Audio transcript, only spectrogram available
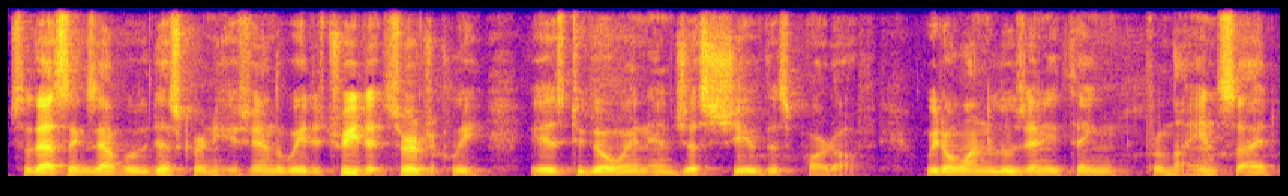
So that's an example of a disc herniation, and the way to treat it surgically is to go in and just shave this part off. We don't want to lose anything from the inside,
